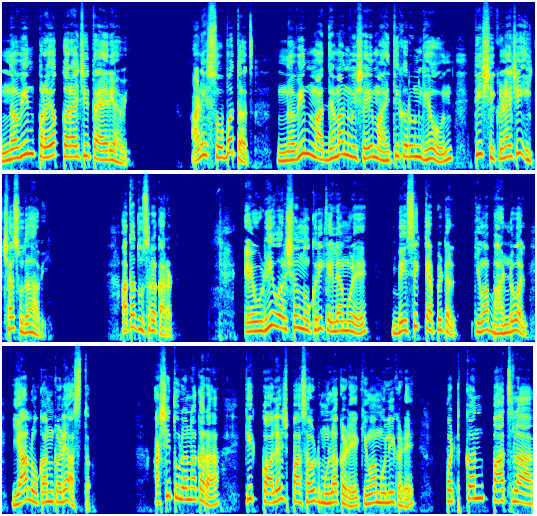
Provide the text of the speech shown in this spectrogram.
नवीन प्रयोग करायची तयारी हवी. आणि सोबतच नवीन माध्यमांविषयी माहिती करून घेऊन ती शिकण्याची इच्छासुद्धा हवी. आता दुसरं कारण. एवढी वर्ष नोकरी केल्यामुळे बेसिक कॅपिटल किंवा भांडवल या लोकांकडे असतं. अशी तुलना करा की कॉलेज पासआउट मुलाकडे किंवा मुलीकडे पटकन पाच लाख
